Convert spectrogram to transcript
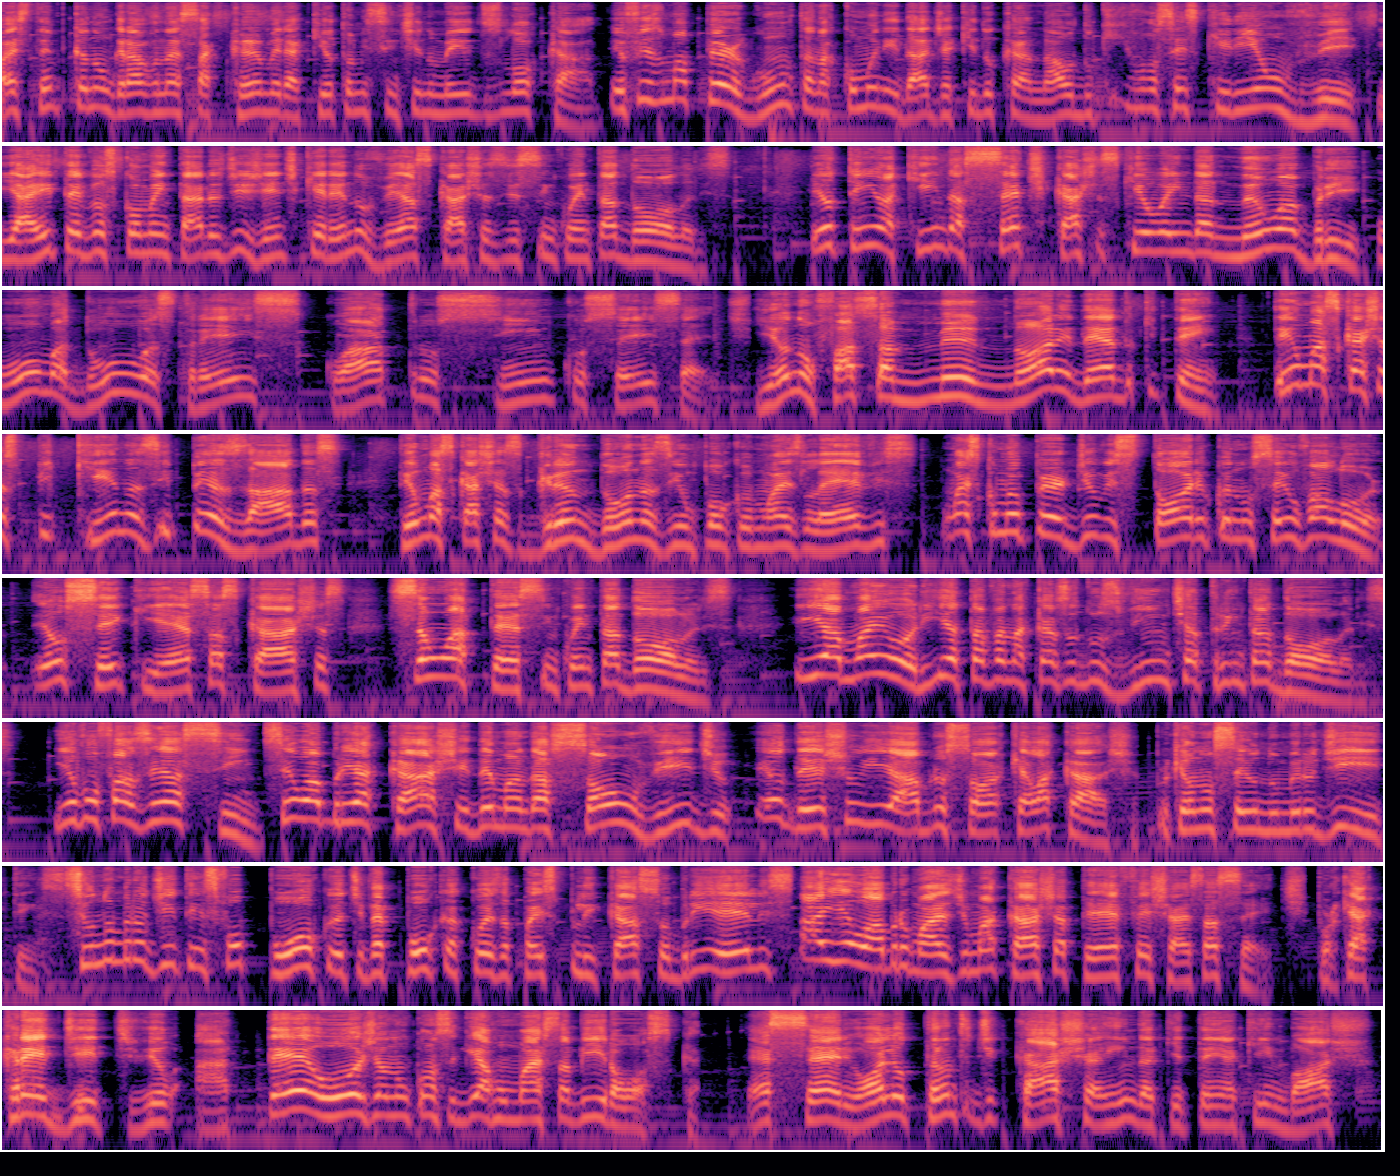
Faz tempo que eu não gravo nessa câmera aqui, eu tô me sentindo meio deslocado. Eu fiz uma pergunta na comunidade aqui do canal do que vocês queriam ver. E aí teve os comentários de gente querendo ver as caixas de 50 dólares. Eu tenho aqui ainda sete caixas que eu ainda não abri. Uma, duas, três, quatro, cinco, seis, sete. E eu não faço a menor ideia do que tem. Tem umas caixas pequenas e pesadas tem umas caixas grandonas e um pouco mais leves, mas como eu perdi o histórico, eu não sei o valor. Eu sei que essas caixas são até 50 dólares. E a maioria estava na casa dos 20 a 30 dólares. E eu vou fazer assim, se eu abrir a caixa e demandar só um vídeo, eu deixo e abro só aquela caixa, porque eu não sei o número de itens. Se o número de itens for pouco, eu tiver pouca coisa para explicar sobre eles, aí eu abro mais de uma caixa até fechar essa sete. Porque acredite, viu, até hoje eu não consegui arrumar essa birosca. É sério, olha o tanto de caixa ainda que tem aqui embaixo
